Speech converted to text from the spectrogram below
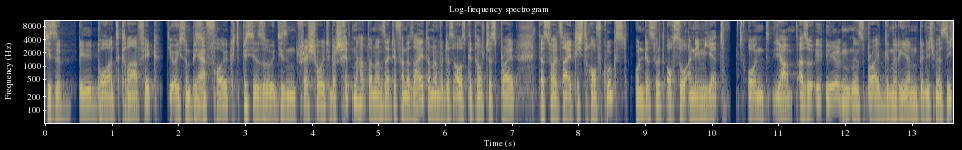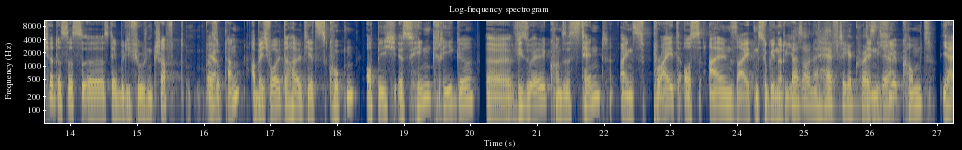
diese Billboard-Grafik, die euch so ein bisschen ja. folgt, bis ihr so diesen Threshold überschritten habt und dann seid ihr von der Seite und dann wird das ausgetauschte Sprite, dass du halt seitlich drauf guckst und das wird auch so animiert. Und ja, also irgendeinen Sprite generieren, bin ich mir sicher, dass das äh, Stable Diffusion geschafft, also ja. kann. Aber ich wollte halt jetzt gucken, ob ich es hinkriege, äh, visuell konsistent ein Sprite aus allen Seiten zu generieren. Das ist auch eine heftige Quest. Denn hier ja. kommt, ja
